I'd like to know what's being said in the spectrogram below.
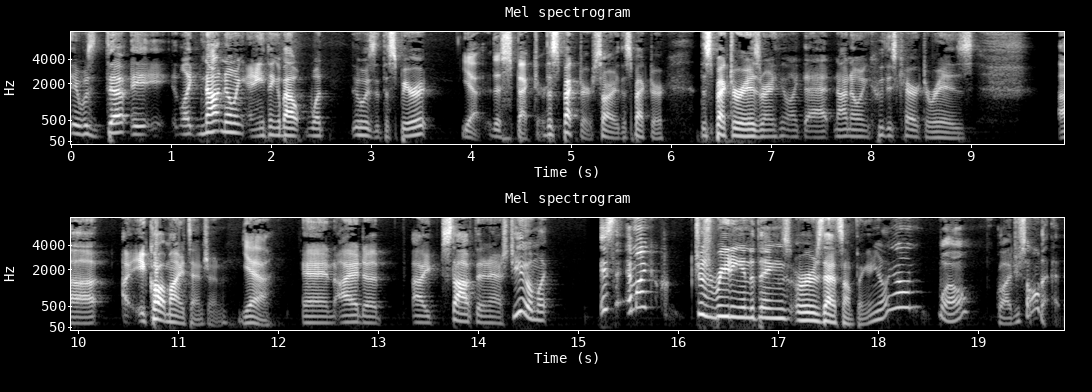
it was de- it, like not knowing anything about what who is it the spirit Yeah, the Spectre. the specter sorry the specter the specter is or anything like that not knowing who this character is uh it caught my attention yeah, and I had to I stopped and asked you I'm like is am I just reading into things or is that something and you're like oh well glad you saw that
